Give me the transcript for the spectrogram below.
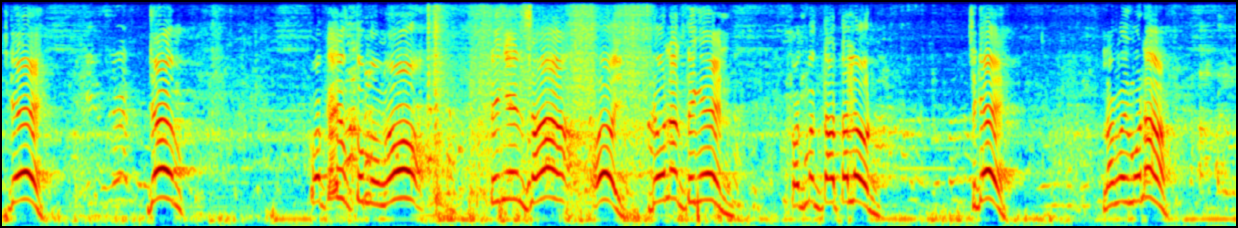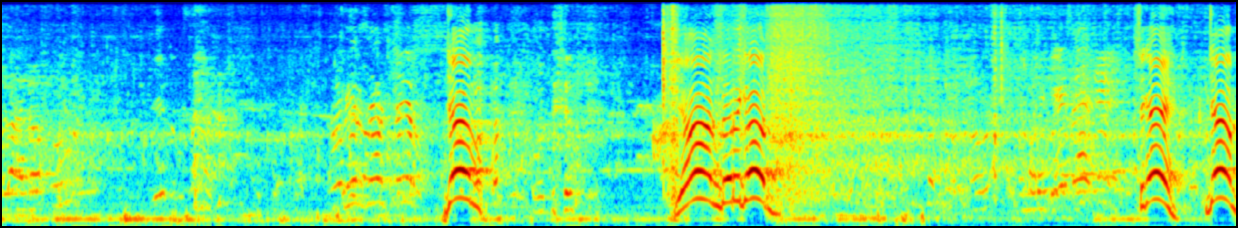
Sige! Jump! Huwag kayong tumungo! Tingin sa... Oy! Doon ang tingin! Pag magtatalon. Sige! Langoy mo na! Jump! Yan! Very good! Sige! Jump!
